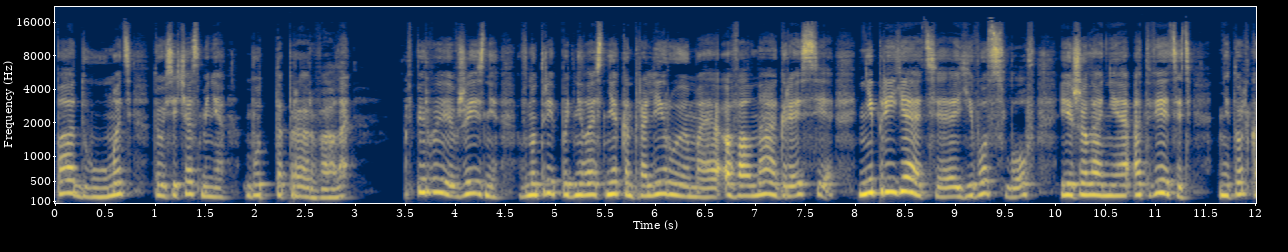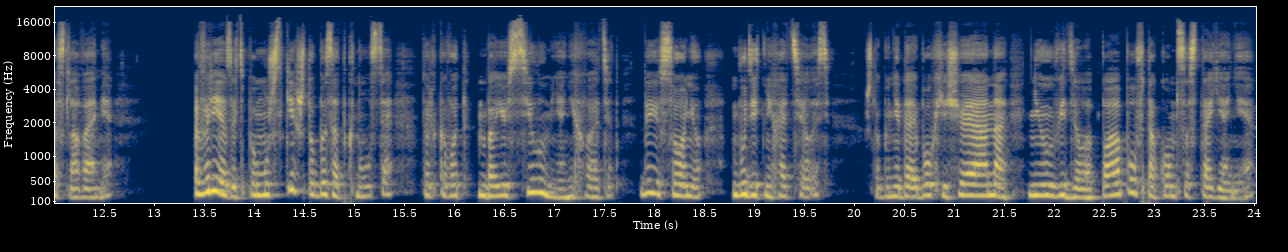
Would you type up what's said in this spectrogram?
подумать, то сейчас меня будто прорвало. Впервые в жизни внутри поднялась неконтролируемая волна агрессии, неприятия его слов и желание ответить не только словами. Врезать по-мужски, чтобы заткнулся. Только вот, боюсь, сил у меня не хватит. Да и Соню будить не хотелось. Чтобы, не дай бог, еще и она не увидела папу в таком состоянии.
